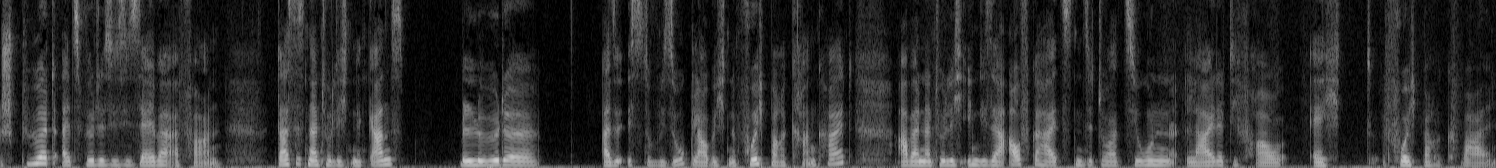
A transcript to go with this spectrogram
spürt, als würde sie sie selber erfahren. Das ist natürlich eine ganz blöde, also ist sowieso, glaube ich, eine furchtbare Krankheit. Aber natürlich in dieser aufgeheizten Situation leidet die Frau echt furchtbare Qualen.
